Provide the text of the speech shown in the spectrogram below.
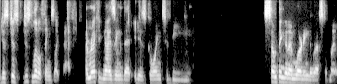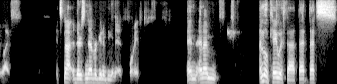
just just just little things like that. I'm recognizing that it is going to be something that I'm learning the rest of my life. It's not, there's never going to be an end point. And, and I'm, I'm okay with that. That that's,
